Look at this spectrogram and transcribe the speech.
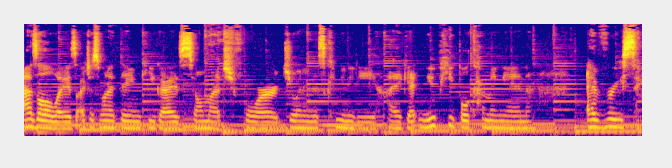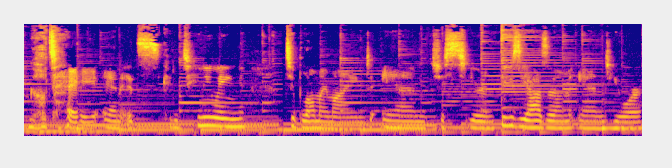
As always, I just want to thank you guys so much for joining this community. I get new people coming in every single day, and it's continuing to blow my mind. And just your enthusiasm and your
